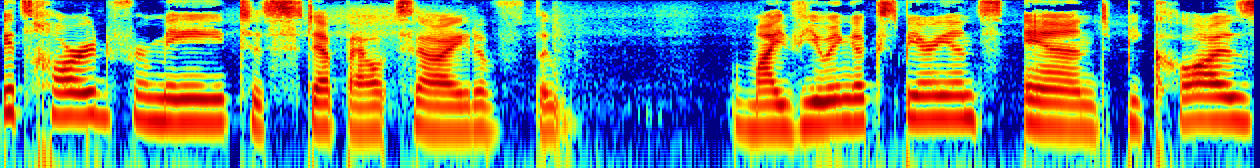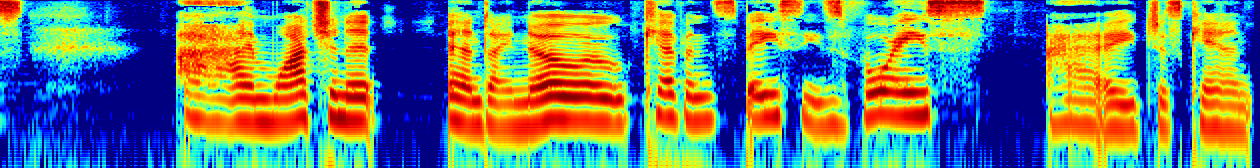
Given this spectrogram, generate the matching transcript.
it's hard for me to step outside of the my viewing experience and because I'm watching it and I know Kevin Spacey's voice, I just can't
